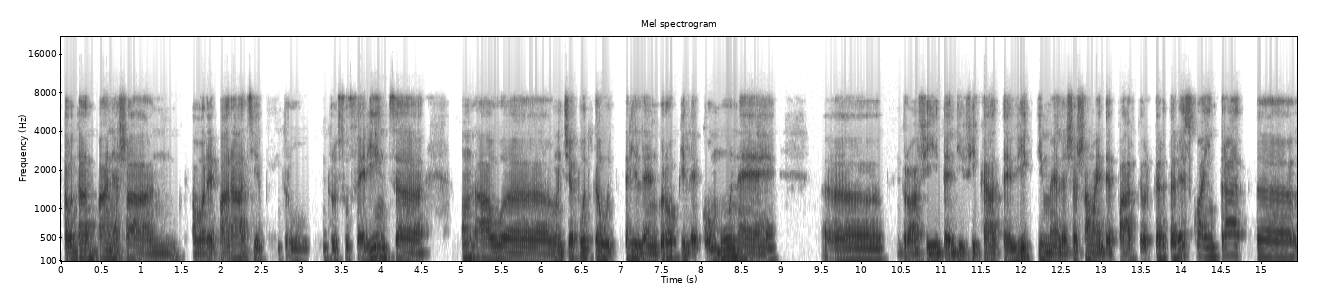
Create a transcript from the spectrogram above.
au dat bani așa ca o reparație pentru, pentru suferință, au uh, început căutările în gropile comune uh, pentru a fi identificate victimele și așa mai departe. Ori Cărtărescu a intrat uh,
